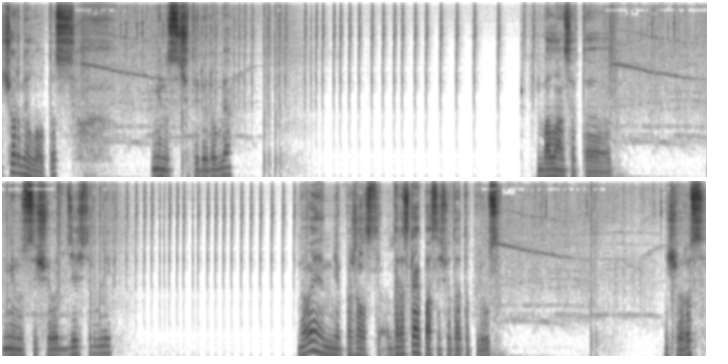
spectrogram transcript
черный лотос. Минус 4 рубля. Баланс это минус еще 10 рублей. Давай мне, пожалуйста, городская опасность вот это плюс. Еще раз.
